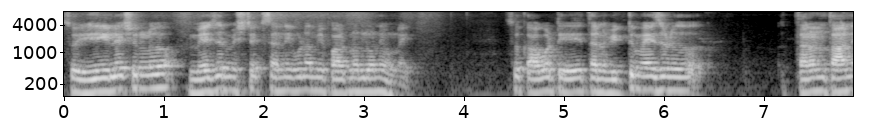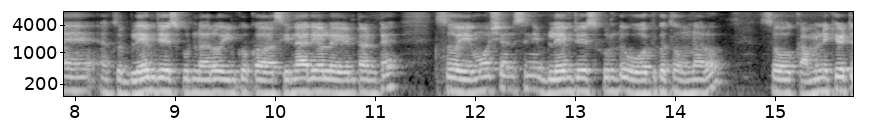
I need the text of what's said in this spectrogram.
సో ఈ రిలేషన్లో మేజర్ మిస్టేక్స్ అన్నీ కూడా మీ పార్ట్నర్లోనే ఉన్నాయి. సో కాబట్టి తను విక్టిమైజ్డ్ తనను తానే బ్లేమ్ చేసుకుంటున్నారు. ఇంకొక సినారియోలో ఏంటంటే సో ఎమోషన్స్ని బ్లేమ్ చేసుకుంటూ ఓపికతో ఉన్నారు. సో కమ్యూనికేట్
